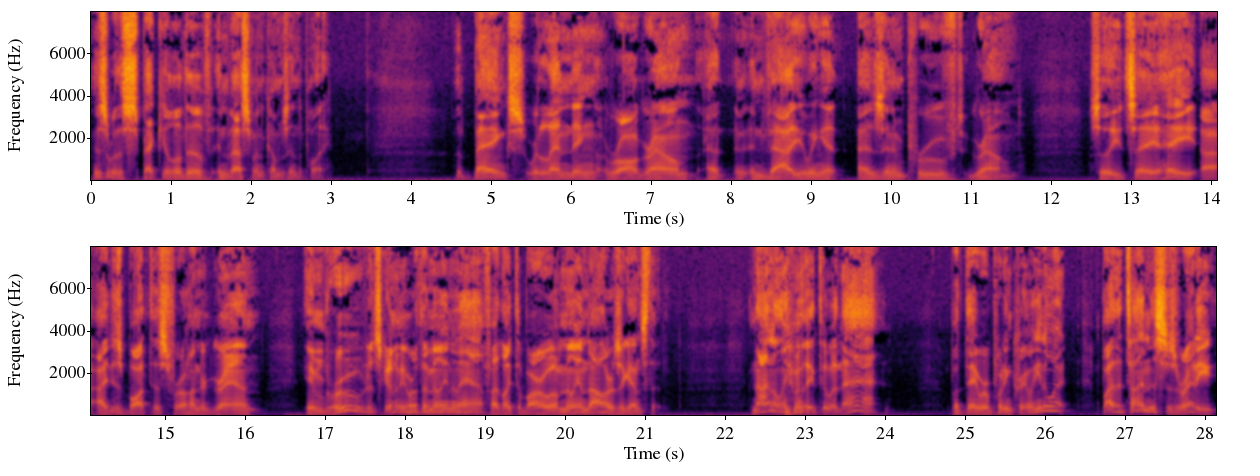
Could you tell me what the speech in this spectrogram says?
This is where the speculative investment comes into play. The banks were lending raw ground at, and valuing it as an improved ground. So you'd say, hey, uh, I just bought this for a hundred grand. Improved, it's going to be worth a million and a half. I'd like to borrow a million dollars against it. Not only were they doing that, but they were putting, well, you know what? By the time this is ready,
